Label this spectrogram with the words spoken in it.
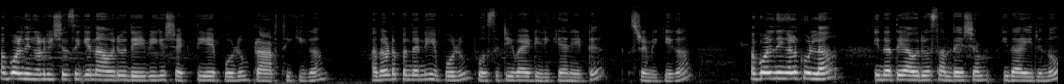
അപ്പോൾ നിങ്ങൾ വിശ്വസിക്കുന്ന ആ ഒരു ദൈവിക ശക്തിയെ എപ്പോഴും പ്രാർത്ഥിക്കുക. അതോടൊപ്പം തന്നെ എപ്പോഴും പോസിറ്റീവായിട്ടിരിക്കാനായിട്ട് ശ്രമിക്കുക. അപ്പോൾ നിങ്ങൾക്കുള്ള ഇന്നത്തെ ആ ഒരു സന്ദേശം ഇതായിരുന്നു.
